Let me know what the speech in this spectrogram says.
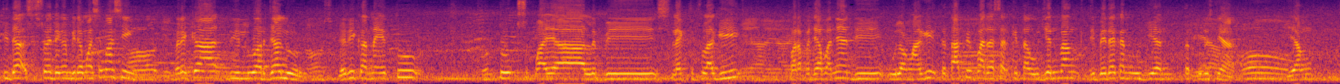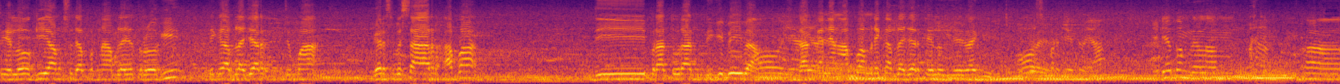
tidak sesuai dengan bidang masing-masing Oh, gitu. mereka di luar jalur Oh, jadi karena itu untuk supaya lebih selektif lagi Iya, iya, para pejabatnya diulang lagi tetapi pada saat kita ujian bang dibedakan ujian tertulisnya Iya. Oh. yang teologi yang sudah pernah belajar teologi tinggal belajar cuma garis besar apa di peraturan di GBI bang Oh, iya, sedangkan iya. yang apa mereka belajar teologi lagi Oh Gitu, ya. seperti itu ya. Jadi abang dalam eh,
